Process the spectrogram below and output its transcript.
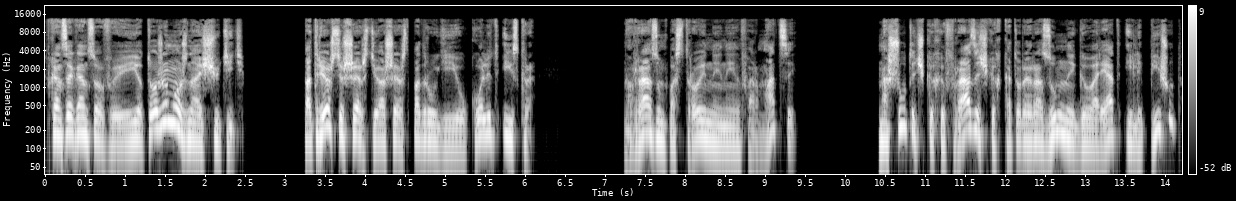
В конце концов, ее тоже можно ощутить. Потрешься шерстью о шерсть подруги и уколет искра. Но разум, построенный на информации, на шуточках и фразочках, которые разумные говорят или пишут,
